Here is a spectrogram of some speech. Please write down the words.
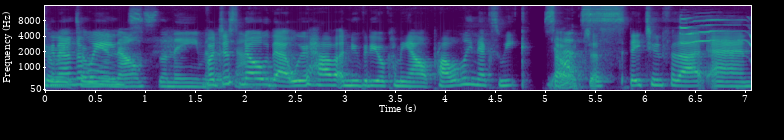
to wait have to till we announce the name. But the just channel. know that we have a new video coming out probably next week. So Yes. just stay tuned for that, and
